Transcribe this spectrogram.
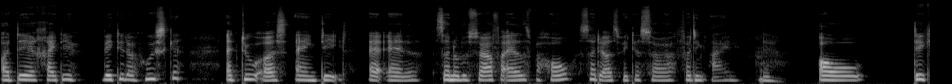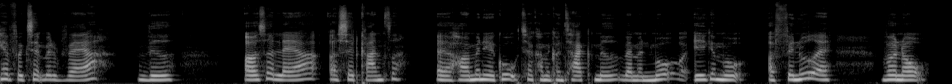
Og det er rigtig vigtigt at huske, at du også er en del af alle. Så når du sørger for alles behov, så er det også vigtigt at sørge for din egen. Ja. Og det kan for eksempel være ved også at lære at sætte grænser. Uh, Harmony er god til at komme i kontakt med, hvad man må og ikke må, og finde ud af, hvornår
